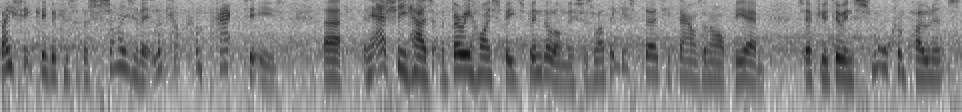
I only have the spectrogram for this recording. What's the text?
Basically, because of the size of it. Look how compact it is. Uh, and it actually has a very high speed spindle on this as well. I think it's 30,000 RPM. So if you're doing small components,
